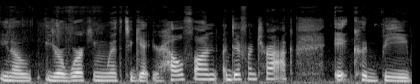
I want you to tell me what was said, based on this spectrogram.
you know, you're working with to get your health on a different track. It could be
